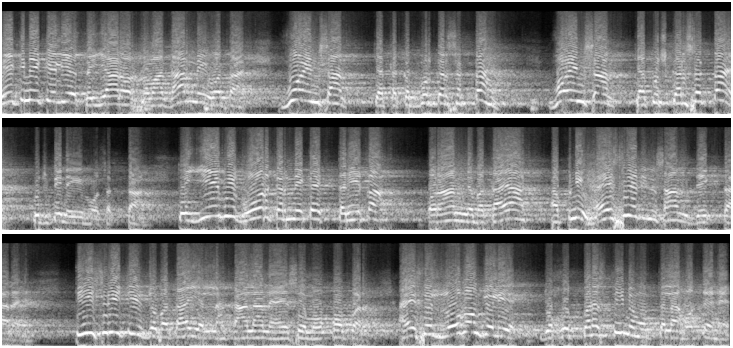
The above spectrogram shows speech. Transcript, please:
دیکھنے کے لیے تیار اور روادار نہیں ہوتا ہے۔ وہ انسان کیا تکبر کر سکتا ہے؟ وہ انسان کیا کچھ کر سکتا ہے؟ کچھ بھی نہیں ہو سکتا۔ تو یہ بھی غور کرنے کا ایک طریقہ قرآن نے بتایا، اپنی حیثیت انسان دیکھتا رہے۔ تیسری چیز جو بتائی اللہ تعالیٰ نے ایسے موقعوں پر، ایسے لوگوں کے لیے جو خود پرستی میں مبتلا ہوتے ہیں،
